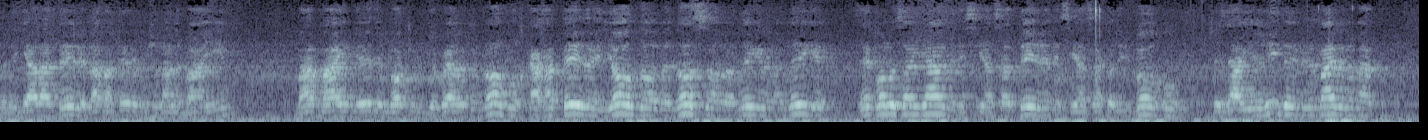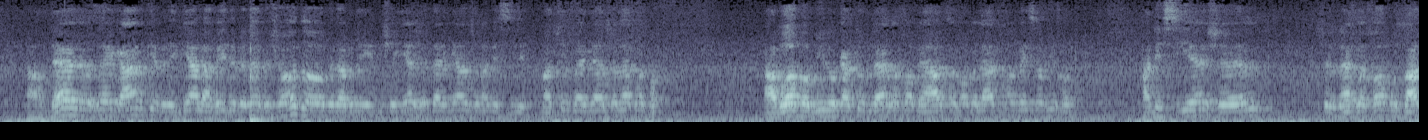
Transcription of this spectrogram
הוא נגיע לתרם, למה התרם משולה למים? מה מים ירדים בוקים וגבר אותו נובוך, ככה תרא, יורדו ונוסו, ומדרגה ומדרגה, זה כל עושה העניין, זה נשיא עשה תרא, נשיא עשה קודש ברוך הוא, שזה הירידה מלמעלה למטה. על דרך זה גם כן בנגיע לאבידה בנפש הודו, מדברים שיש את העניין של הנשיא, מתחיל בעניין של לך לכו. אברהם אבינו כתוב לך לכו, מארץ לכו ולעד לכו ויסוביכו. הנשיא של לך לכו מוסבר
